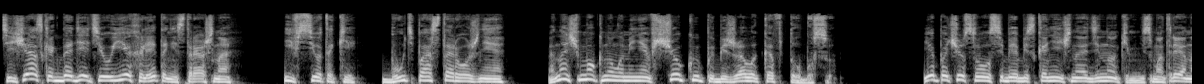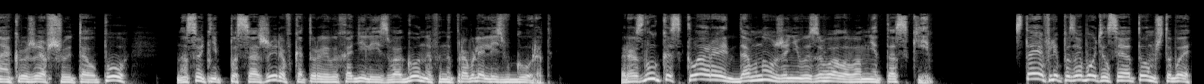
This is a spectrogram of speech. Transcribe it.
«Сейчас, когда дети уехали, это не страшно». «И все-таки будь поосторожнее». Она чмокнула меня в щеку и побежала к автобусу. Я почувствовал себя бесконечно одиноким, несмотря на окружавшую толпу, на сотни пассажиров, которые выходили из вагонов и направлялись в город. Разлука с Кларой давно уже не вызывала во мне тоски. Стайфли позаботился о том, чтобы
